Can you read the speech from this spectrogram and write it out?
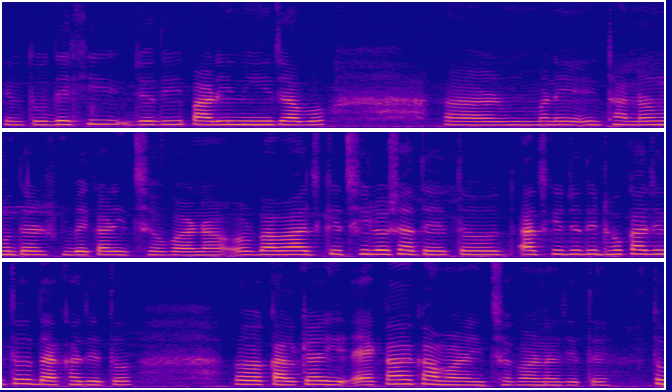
কিন্তু দেখি যদি পারি নিয়ে যাব। আর মানে ঠান্ডার মধ্যে বেকার ইচ্ছেও করে না। ওর বাবা আজকে ছিল সাথে, তো আজকে যদি ঢোকা যেত, দেখা যেত। কালকে আর একা একা আমার ইচ্ছে করে না যেতে। তো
